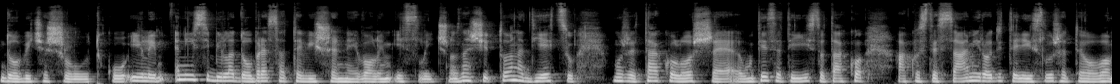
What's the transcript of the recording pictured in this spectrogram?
dobit ćeš lutku ili nisi bila dobra, sad te više ne volim i slično. Znači, to na djecu može tako loše utjecati isto tako ako ste sami roditelji i slušate ovo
